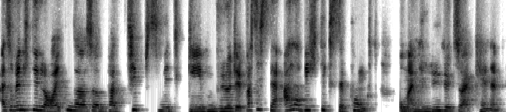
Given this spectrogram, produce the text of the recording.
Also wenn ich den Leuten da so ein paar Tipps mitgeben würde, was ist der allerwichtigste Punkt, um eine Lüge zu erkennen?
